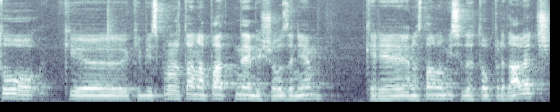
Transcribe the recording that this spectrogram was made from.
to, ki, ki bi sprožil ta napad, ne bi šel za njem, ker je enostavno mislil, da je to predaleč.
